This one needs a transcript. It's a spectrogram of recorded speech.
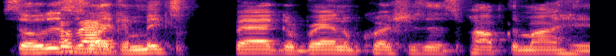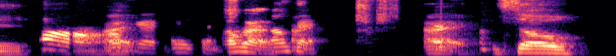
So this okay. is like a mixed bag of random questions that's popped in my head. Oh, okay. Okay. Okay. okay. All right. So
